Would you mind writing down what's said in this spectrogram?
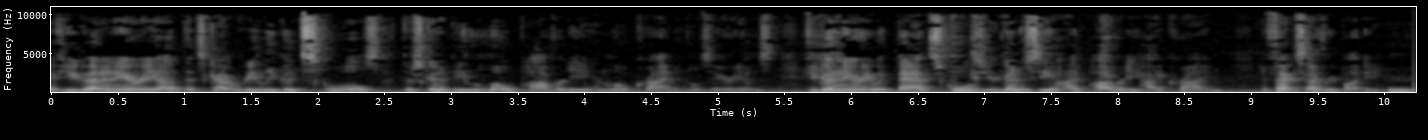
if you got an area that's got really good schools, there's going to be low poverty and low crime in those areas. If you got an area with bad schools, you're going to see high poverty, high crime. It affects everybody. Hmm.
